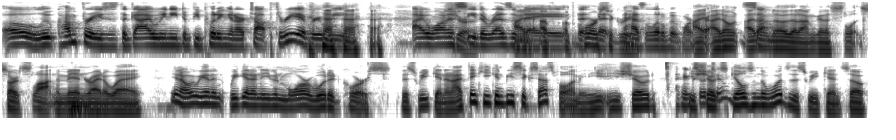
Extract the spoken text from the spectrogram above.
"Oh, Luke Humphries is the guy we need to be putting in our top three every week," I want to Sure. see the resume I- of- of that, course that agree. has a little bit more. I. I don't. I don't know that I'm going to sl- start slotting him in right away. You know, we get an, we get an even more wooded course this weekend, and I think he can be successful. I mean, he, he showed he so showed too. skills in the woods this weekend. So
